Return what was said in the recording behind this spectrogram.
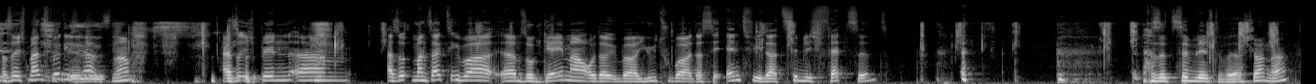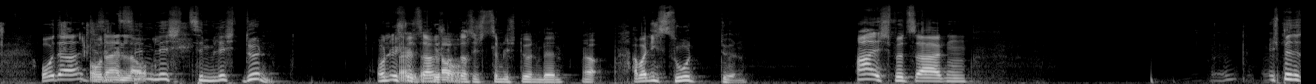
also ich meine es wirklich ernst, ne? Also ich bin, ähm, also man sagt über ähm, so Gamer oder über YouTuber, dass sie entweder ziemlich fett sind also ziemlich, du weißt schon, ne? Oder, die Oder sind ein ziemlich, ziemlich dünn. Und ich würde sagen schon, dass ich ziemlich dünn bin. Ja. Aber nicht so dünn. Ah, ich würde sagen. Ich, bin,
